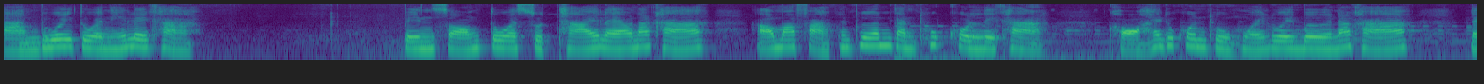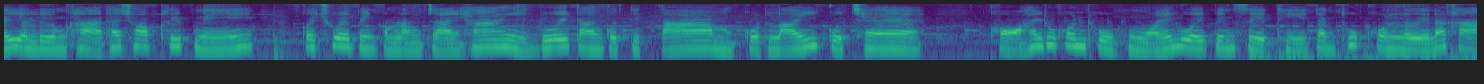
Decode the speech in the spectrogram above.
ตามด้วยตัวนี้เลยค่ะ เป็น 2 ตัวสุดท้ายแล้วนะคะ เอามาฝากเพื่อนๆกันทุกคนเลยค่ะ ขอให้ทุกคนถูกหวยรวยเบอร์นะคะ และอย่าลืมค่ะถ้าชอบคลิปนี้ ก็ช่วยเป็นกำลังใจให้ด้วยการกดติดตาม กดไลค์กดแชร์ ขอให้ทุกคนถูกหวยรวยเป็นเศรษฐีกันทุกคนเลยนะคะ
